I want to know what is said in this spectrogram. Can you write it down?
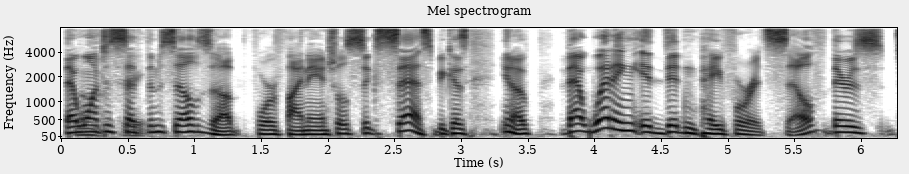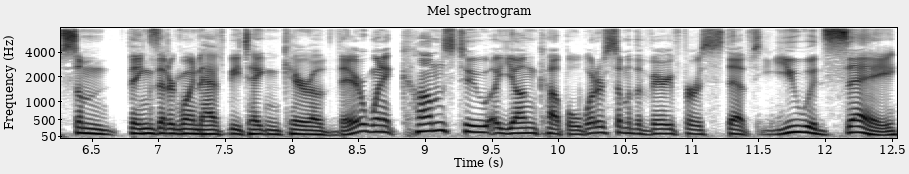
that oh, want to set great. themselves up for financial success because, you know, that wedding it didn't pay for itself. There's some things that are going to have to be taken care of there. When it comes to a young couple, what are some of the very first steps you would say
